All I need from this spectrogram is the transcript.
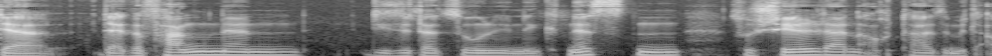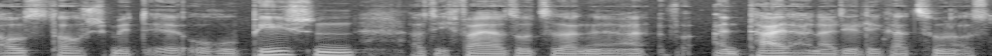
der, der Gefangenen die Situation in den Knästen zu schildern, auch teilweise mit Austausch mit äh, europäischen. Also ich war ja sozusagen ein Teil einer Delegation aus,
